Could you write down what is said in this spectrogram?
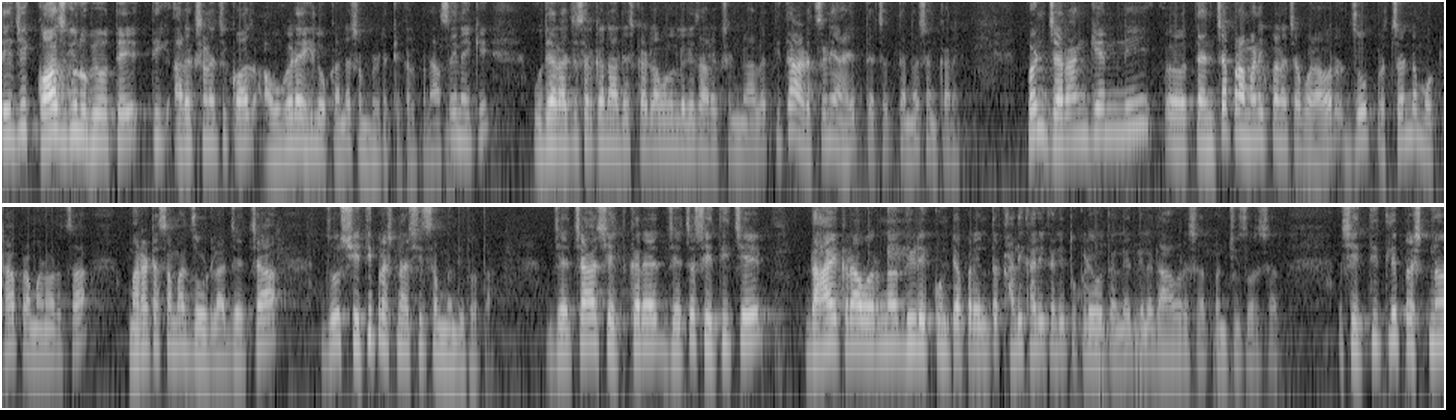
ते जे कॉज घेऊन उभे होते ती आरक्षणाची कॉज अवघड आहे ही लोकांना शंभर टक्के कल्पना. असंही नाही की उद्या राज्य सरकारनं आदेश काढला म्हणून लगेच आरक्षण मिळालं. तिथं अडचणी आहेत त्याच्यात त्यांना शंका नाही. पण जरांगेंनी त्यांच्या प्रामाणिकपणाच्या बळावर जो प्रचंड मोठ्या प्रमाणावरचा मराठा समाज जोडला ज्याच्या जो शेती प्रश्नाशी संबंधित होता ज्याच्या शेतकऱ्या ज्याच्या शेतीचे दहा एकरावरनं दीड एक कुंट्यापर्यंत खाली खाली खाली तुकडे होत आले आहेत गेल्या दहा वर्षात पंचवीस वर्षात. शेतीतले प्रश्न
